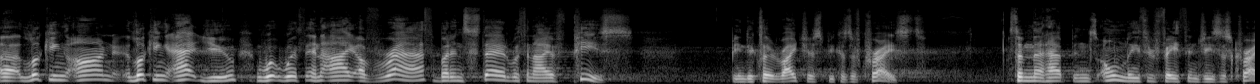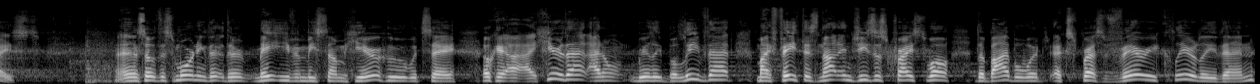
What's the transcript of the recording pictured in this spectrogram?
uh, looking on, looking at you w- with an eye of wrath, but instead with an eye of peace. Being declared righteous because of Christ. Something that happens only through faith in Jesus Christ. And so this morning, there, there, may even be some here who would say, okay, I, I, hear that. I don't really believe that. My faith is not in Jesus Christ. Well, the Bible would express very clearly then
